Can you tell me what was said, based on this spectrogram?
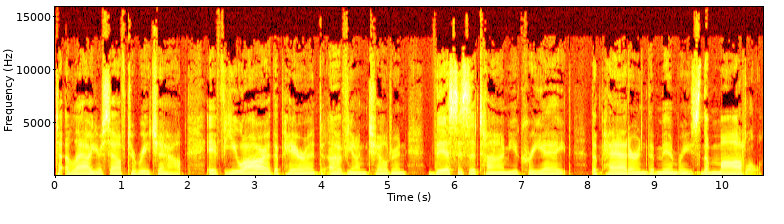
to allow yourself to reach out. If you are the parent of young children, this is the time you create the pattern, the memories, the model.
